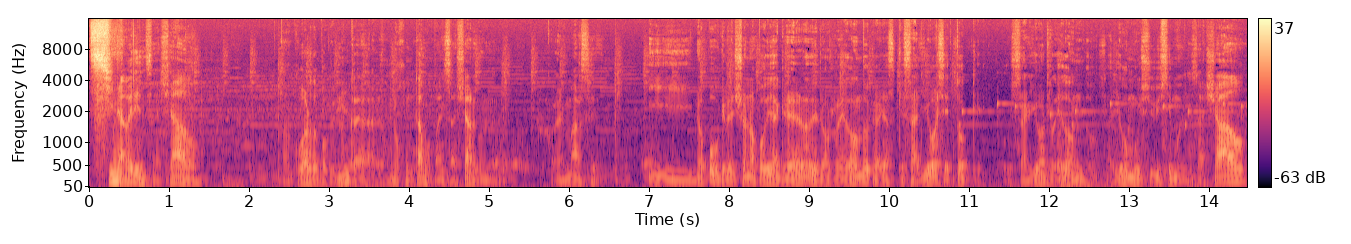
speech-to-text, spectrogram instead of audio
sin haber ensayado. Me acuerdo, porque nunca nos juntamos para ensayar con, con el Marce. Y no puedo creer, yo no podía creer de lo redondo que, había, que salió ese toque. Salió redondo, salió como si ensayado.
